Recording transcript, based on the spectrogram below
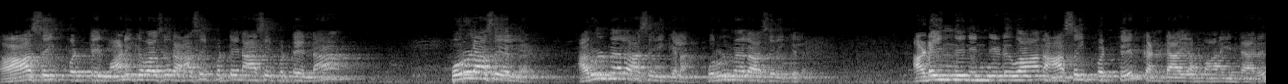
ஆசைப்பட்டேன் மாணிக்கவாசகர் ஆசைப்பட்டேன் ஆசைப்பட்டேன்னா பொருள் ஆசை அல்ல. அருள் மேல ஆசை வைக்கலாம் பொருள் மேல ஆசை வைக்கல. அடைந்து நின்றிடுவான் ஆசைப்பட்டேன் கண்டாய் அம்மான் என்றாரு.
